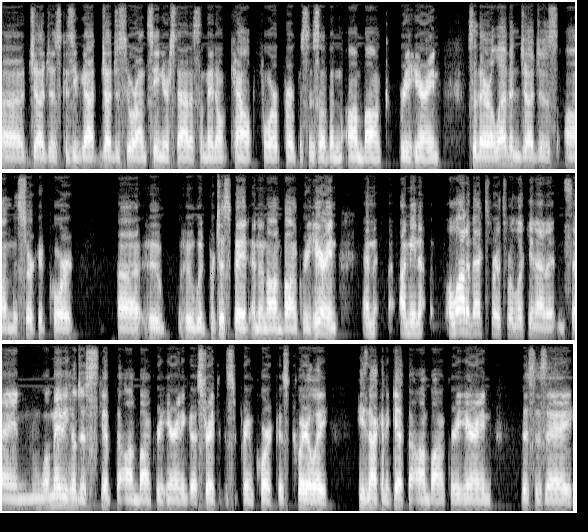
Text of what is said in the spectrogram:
uh, judges, because you've got judges who are on senior status and they don't count for purposes of an en banc rehearing. So there are 11 judges on the circuit court uh, who who would participate in an en banc rehearing. And I mean, a lot of experts were looking at it and saying, well, maybe he'll just skip the en banc rehearing and go straight to the Supreme Court because clearly he's not going to get the en banc rehearing. This is a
